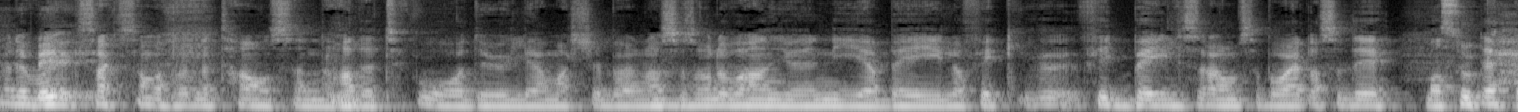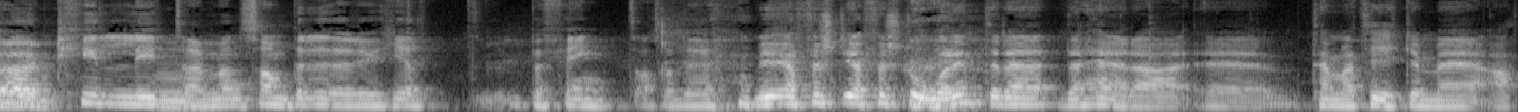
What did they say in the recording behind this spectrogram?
Men det var ju exakt samma sak när Townsend hade två dugliga matcher i början Mm. av säsongen. Då var han ju den nya Bale och fick, fick Bales ramsor på. Alltså det, Man det hör till lite, Mm. men samtidigt är det ju helt befängt. Alltså det, Men jag, förstår, jag förstår inte den, den här eh, tematiken med att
